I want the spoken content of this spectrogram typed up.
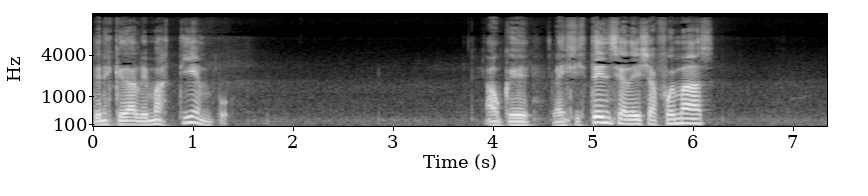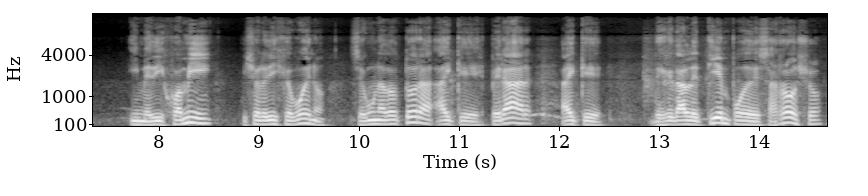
Tenés que darle más tiempo. Aunque la insistencia de ella fue más, y me dijo a mí, y yo le dije, bueno, según la doctora hay que esperar, hay que darle tiempo de desarrollo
